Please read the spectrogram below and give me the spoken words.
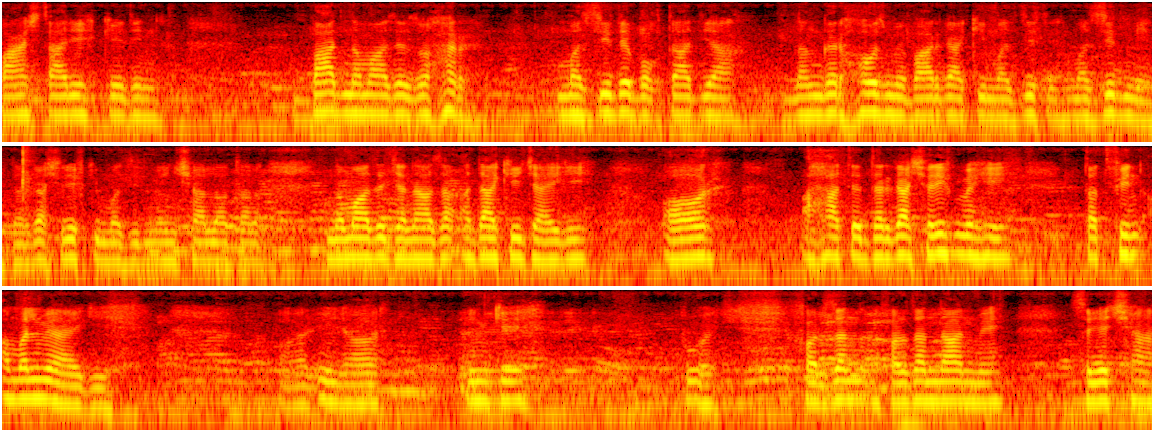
पाँच तारीख के दिन बाद नमाज़ ज़हर मस्जिद बगदादिया लंगर हाउस में बारगाह की मस्जिद मस्जिद में दरगाह शरीफ की मस्जिद में इन नमाज़ जनाजा अदा की जाएगी और अहात दरगाह शरीफ में ही तदफीन अमल में आएगी। और, इन, और इनके फर्जन फर्जंदान में सैयद शाह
